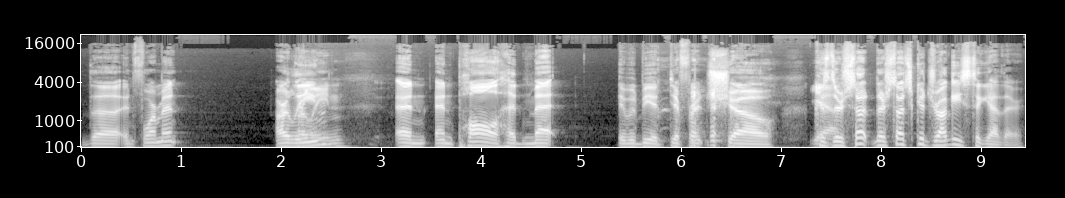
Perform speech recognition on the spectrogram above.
The informant Arlene, Arlene. and and Paul had met, it would be a different show because Yeah. they're such they're such good druggies together.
